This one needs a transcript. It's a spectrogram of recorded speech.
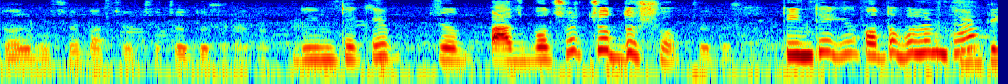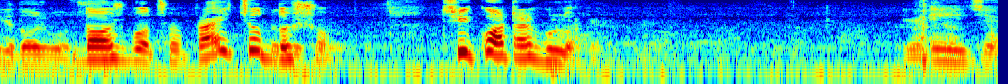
দশ বছর বাচ্চা হচ্ছে টাকা। তিন থেকে চো- পাঁচ বছর চোদ্দোশো? চোদ্দোশো। তিন থেকে কত বলেন ভাই? তিন থেকে দশ বছর। দশ বছর প্রায় চোদ্দোশো। থ্রি কোয়ার্টারগুলো এই যে।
